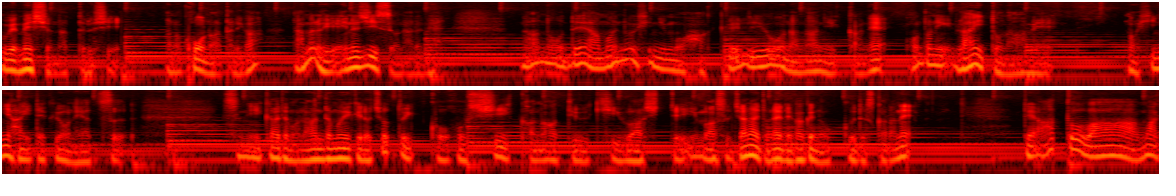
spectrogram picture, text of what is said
上メッシュになってるし、あの甲のあたりが。雨の日 NG っすよね、あれね。なので、雨の日にも履けるような何かね、本当にライトな雨の日に履いていくようなやつ。スニーカーでも何でもいいけど、ちょっと1個欲しいかなっていう気はしています。じゃないとね、出かけるの億劫ですからね。で、あとは、まあ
